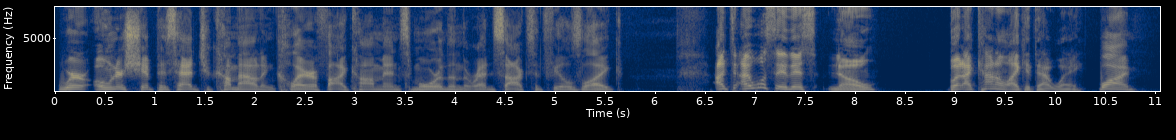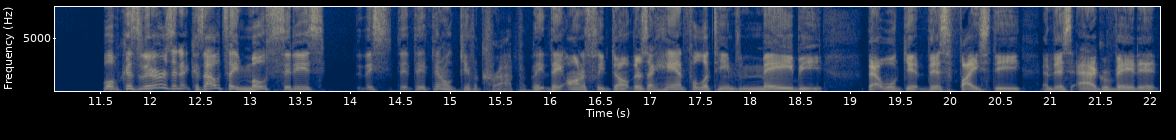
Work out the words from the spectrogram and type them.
where ownership has had to come out and clarify comments more than the Red Sox? It feels like. I, t- I will say this no, but I kind of like it that way. Why? Well, because there isn't because I would say most cities they, they they don't give a crap. They they honestly don't. There's a handful of teams maybe that will get this feisty and this aggravated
